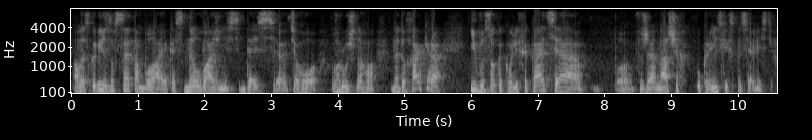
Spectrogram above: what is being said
Але скоріш за все там була якась неуважність десь е, цього грушного недохакера і висока кваліфікація е, вже наших українських спеціалістів.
